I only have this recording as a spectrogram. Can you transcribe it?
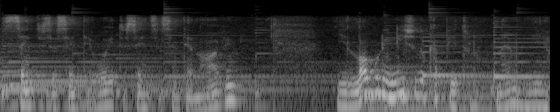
168 e 169. E logo no início do capítulo, né,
